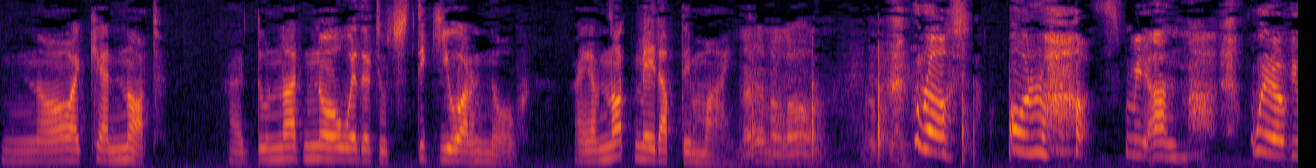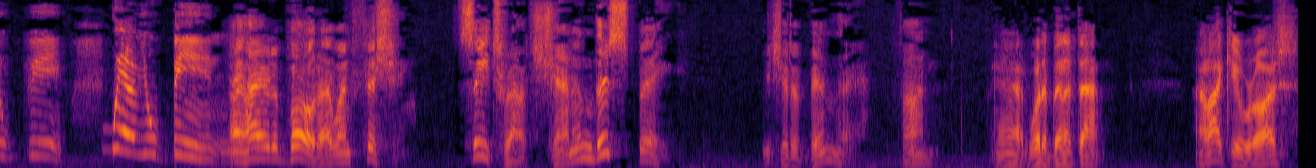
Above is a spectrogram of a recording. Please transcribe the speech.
No, I cannot. I do not know whether to stick you or no. I have not made up the mind. Let him alone, Loopy. Ross! Oh, Ross, mi alma. Where have you been? Where have you been? I hired a boat. I went fishing. Sea trout, Shannon, this big. You should have been there. Fun. Yeah, it would have been at that. I like you, Ross,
